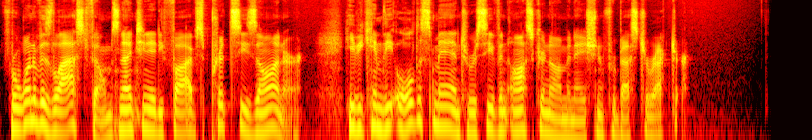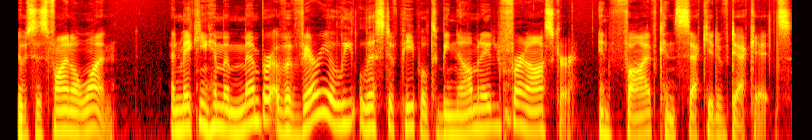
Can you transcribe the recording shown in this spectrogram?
For one of his last films, 1985's Prizzi's Honor, he became the oldest man to receive an Oscar nomination for Best Director. It was his final one, and making him a member of a very elite list of people to be nominated for an Oscar in five consecutive decades.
